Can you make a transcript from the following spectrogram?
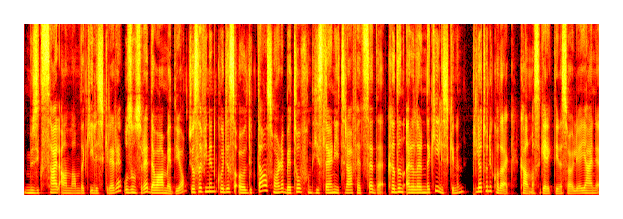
müziksel anlamdaki ilişkileri uzun süre devam ediyor. Josephine'in kocası öldükten sonra Beethoven hislerini itiraf etse de kadın aralarındaki ilişkinin platonik olarak kalması gerektiğini söylüyor. Yani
